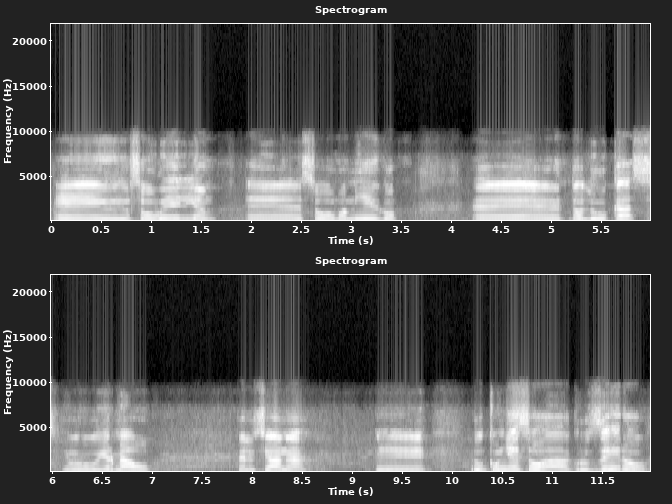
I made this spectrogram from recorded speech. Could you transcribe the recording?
Eu sou William, é, sou um amigo é, do Lucas, o irmão da Luciana. É, eu conheço a Cruzeiro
